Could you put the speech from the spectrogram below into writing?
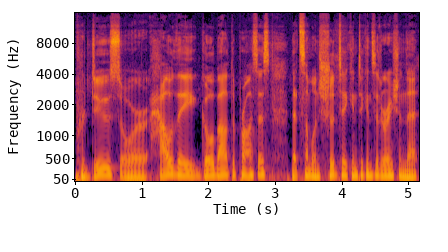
produce or how they go about the process that someone should take into consideration that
